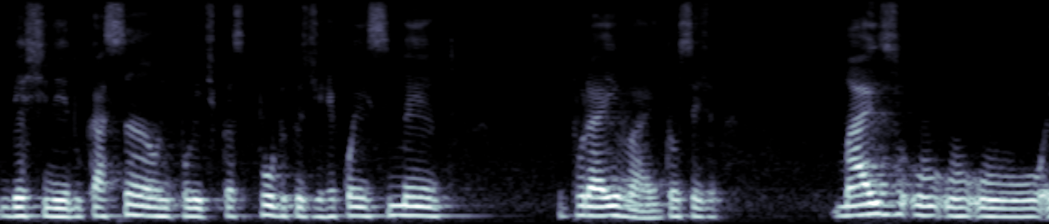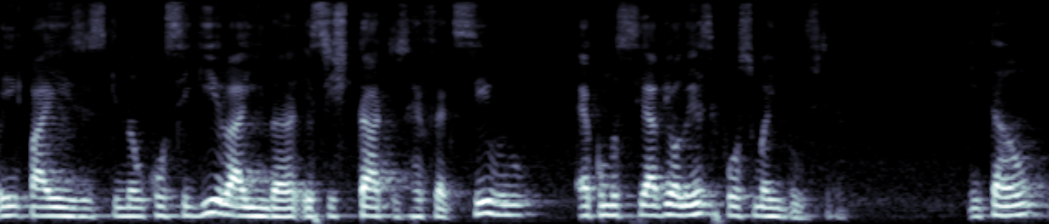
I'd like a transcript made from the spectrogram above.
investir em educação, em políticas públicas de reconhecimento e por aí vai. Então, ou seja, mas o, o, o, em países que não conseguiram ainda esse status reflexivo, é como se a violência fosse uma indústria. Então,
